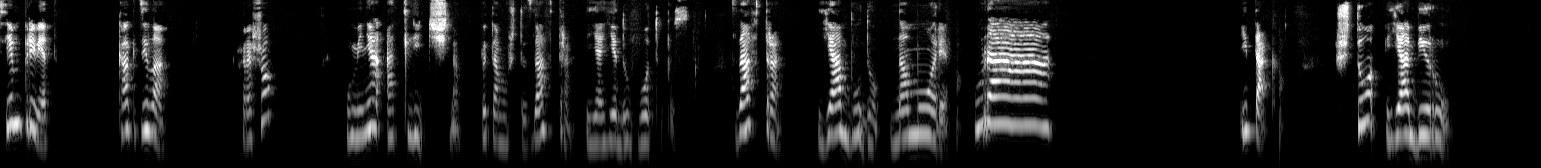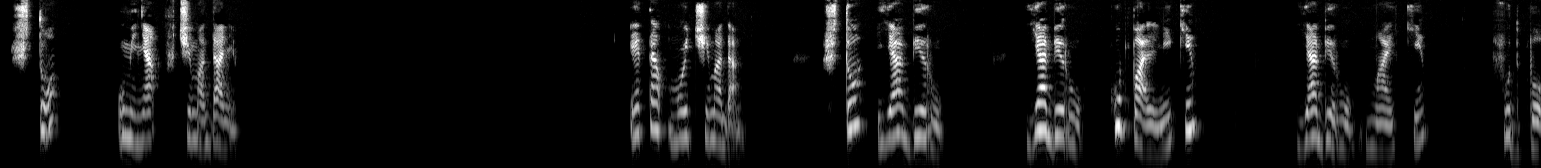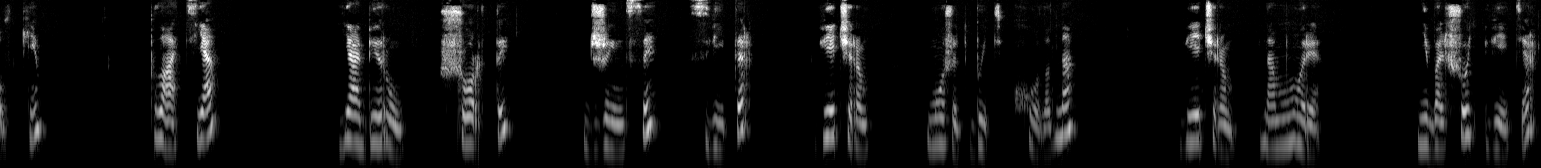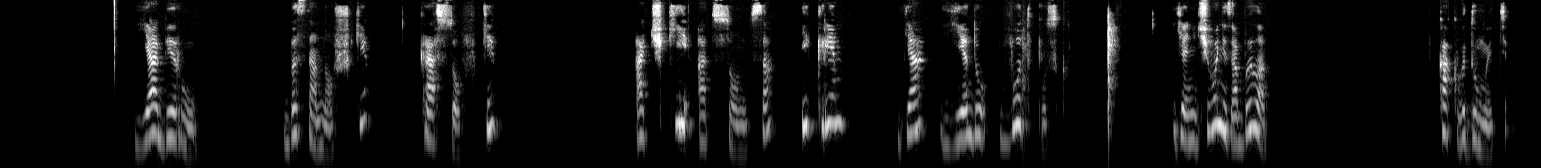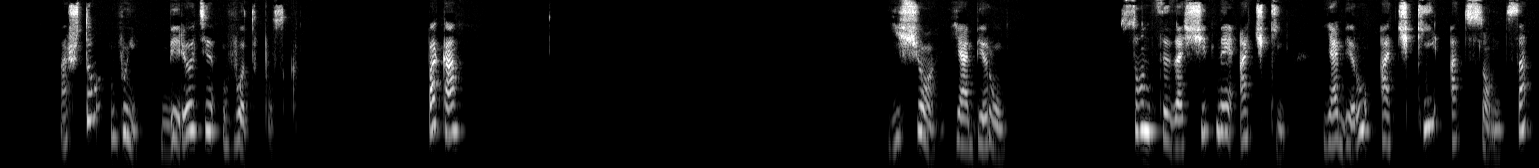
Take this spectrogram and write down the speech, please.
Всем привет! Как дела? Хорошо? У меня отлично, потому что завтра я еду в отпуск. Завтра я буду на море. Ура! Итак, что я беру? Что у меня в чемодане? Это мой чемодан. Что я беру? Я беру купальники, я беру майки, футболки, платья, я беру шорты, джинсы, свитер. Вечером может быть холодно. Вечером на море небольшой ветер я беру босоножки, кроссовки, очки от солнца и крем. Я еду в отпуск. Я ничего не забыла? Как вы думаете? А что вы берете в отпуск? Пока! Еще я беру солнцезащитные очки. Я беру очки от солнца.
